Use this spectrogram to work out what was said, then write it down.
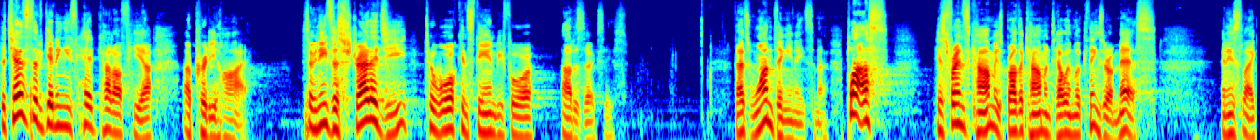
The chances of getting his head cut off here are pretty high. So he needs a strategy to walk and stand before Artaxerxes. That's one thing he needs to know. Plus, his friends come, his brother come and tell him, look, things are a mess. And he's like,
